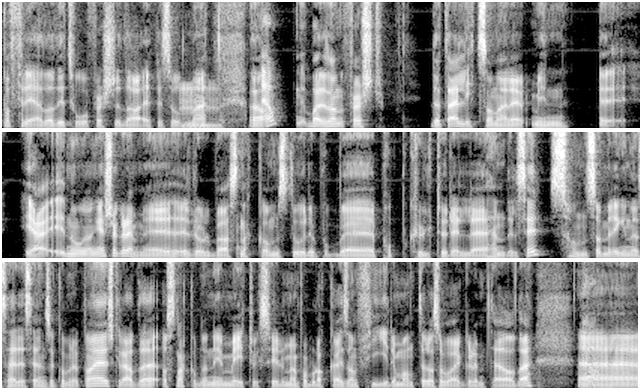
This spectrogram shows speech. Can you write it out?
på fredag, de to første da, episodene. Ja, Bare sånn først Dette er litt sånn her min uh, jeg, Noen ganger så glemmer Rolba å snakke om store eh, popkulturelle hendelser, sånn som Ringenes herre-serien som kommer opp nå. Jeg husker jeg hadde å snakke om den nye Matrix-filmen på blokka i sånn fire måneder, og så bare glemte jeg det. Eh,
